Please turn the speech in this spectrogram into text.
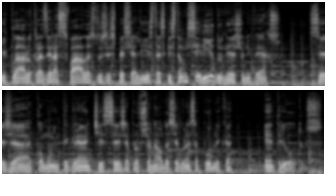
E, claro, trazer as falas dos especialistas que estão inseridos neste universo, seja como integrante, seja profissional da segurança pública, entre outros.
